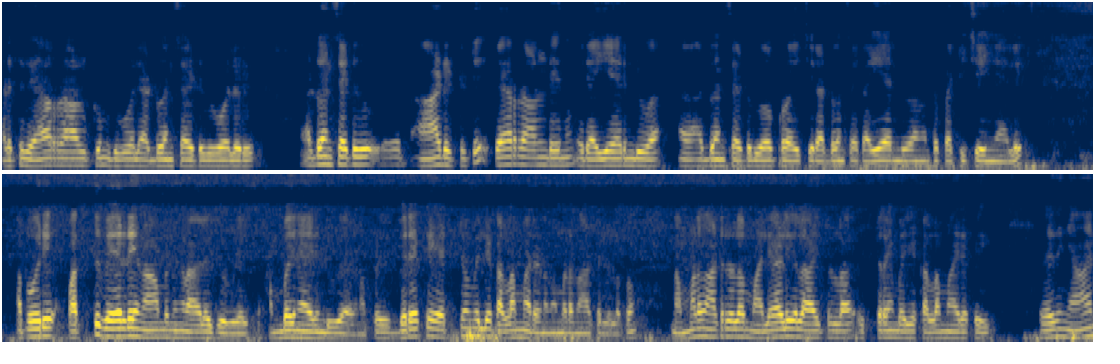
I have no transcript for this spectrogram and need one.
അടുത്ത് വേറൊരാൾക്കും ഇതുപോലെ അഡ്വാൻസ് ആയിട്ട് ഇതുപോലൊരു അഡ്വാൻസ് ആയിട്ട് ആഡ് ഇട്ടിട്ട് വേറൊരാളുടെ നിന്നും ഒരു അയ്യായിരം രൂപ അഡ്വാൻസ് ആയിട്ട് ഗോപ്രോ അയച്ചൊരു അഡ്വാൻസ് ആയിട്ട് അയ്യായിരം രൂപ എന്നിട്ട് പറ്റിച്ച് കഴിഞ്ഞാൽ അപ്പോൾ ഒരു പത്ത് പേരുടെ നാമ്പ് നിങ്ങൾ ആലോചിച്ച് നോക്കുക അമ്പതിനായിരം രൂപയാണ് അപ്പോൾ ഇവരൊക്കെ ഏറ്റവും വലിയ കള്ളന്മാരാണ് നമ്മുടെ നാട്ടിലുള്ള അപ്പം നമ്മുടെ നാട്ടിലുള്ള മലയാളികളായിട്ടുള്ള ഇത്രയും വലിയ കള്ളന്മാരൊക്കെ അതായത് ഞാൻ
